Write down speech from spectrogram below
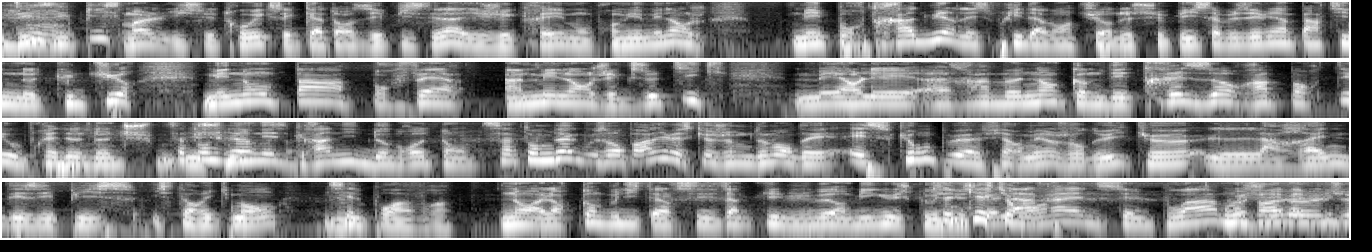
des épices. Moi, il s'est trouvé que ces 14 épices-là, et j'ai créé mon premier mélange. Mais pour traduire l'esprit d'aventure de ce pays, ça faisait bien partie de notre culture, mais non pas pour faire un mélange exotique, mais en les ramenant comme des trésors rapportés auprès de notre ch- cheminée de granit de Breton. Ça tombe bien que vous en parliez parce que je me demandais, est-ce qu'on peut affirmer aujourd'hui que la reine des épices, historiquement, c'est le poivre? Non, alors quand vous dites, alors c'est un petit peu ambigu ce que vous C'est dites, que la hein. reine c'est le Oui, enfin, dirais le, plutôt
